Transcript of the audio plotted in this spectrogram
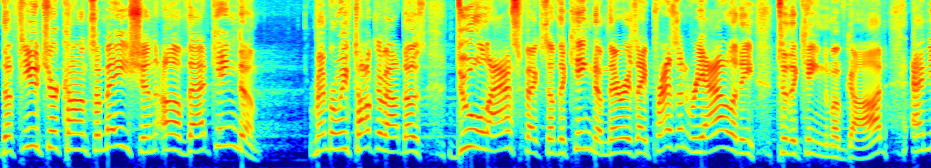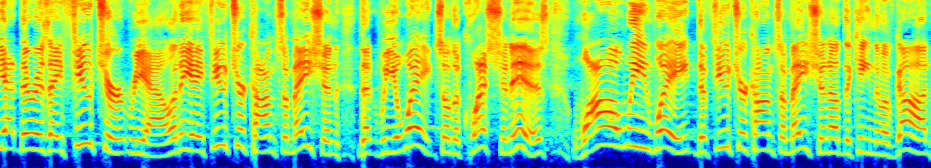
the future consummation of that kingdom? Remember, we've talked about those dual aspects of the kingdom. There is a present reality to the kingdom of God, and yet there is a future reality, a future consummation that we await. So the question is while we wait the future consummation of the kingdom of God,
